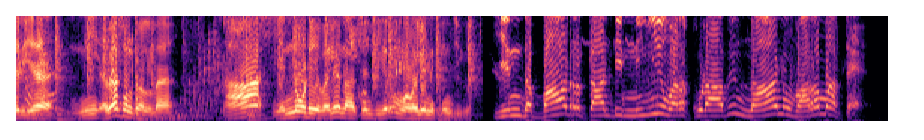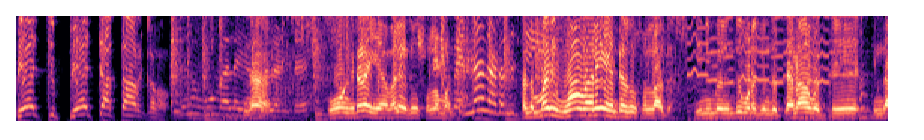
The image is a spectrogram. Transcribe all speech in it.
சரியா? நீ அதான் சொல்றேன்ல. நான் என்னுடைய வேலையை நான் செஞ்சுக்கிறேன் உன் வேலையை நீ செஞ்சுக்கோ. இந்த பார்டரை தாண்டி நீயும் வரக்கூடாது நானும் வரமாட்டேன். பேச்சு பேச்சாத்தான் இருக்கணும். வேலை உன்கிட்ட நான் என் வேலையை எதுவும் சொல்ல மாட்டேன். என்ன நடந்துச்சு? அந்த மாதிரி உன் வேலையை என்கிட்ட எதுவும் சொல்லாத. இனிமேல் இருந்து உனக்கு இந்த தெனாவட்டு இந்த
